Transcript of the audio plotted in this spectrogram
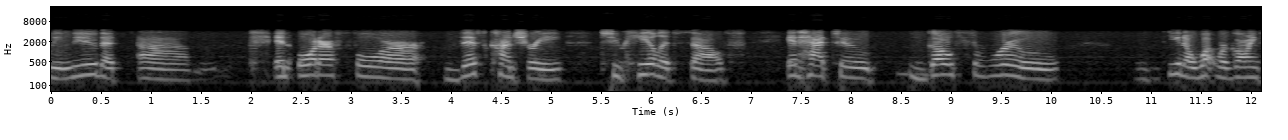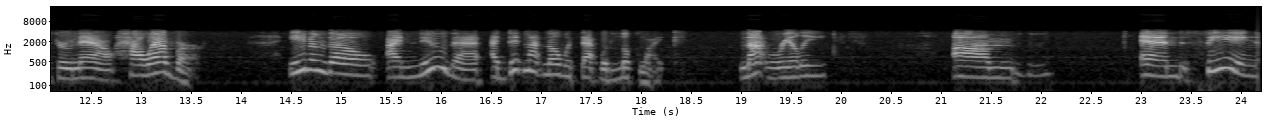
We knew that um, in order for this country to heal itself, it had to go through, you know, what we're going through now. However, even though I knew that, I did not know what that would look like. Not really. Um, and seeing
